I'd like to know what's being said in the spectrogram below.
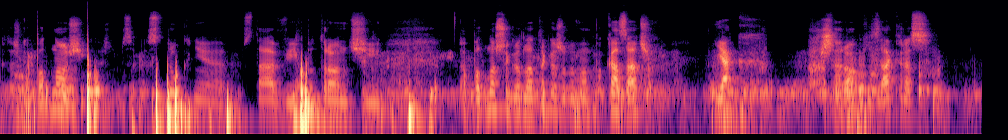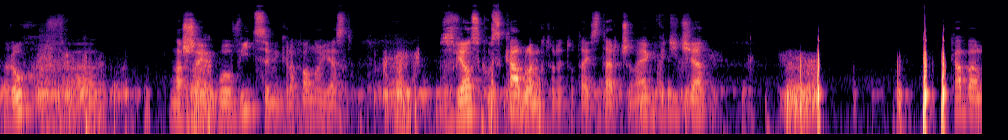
ktoś go podnosi, ktoś nim sobie stuknie, ustawi, potrąci. A podnoszę go dlatego, żeby Wam pokazać, jak szeroki zakres ruchów e, naszej głowicy mikrofonu jest w związku z kablem, który tutaj sterczy. No jak widzicie, kabel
